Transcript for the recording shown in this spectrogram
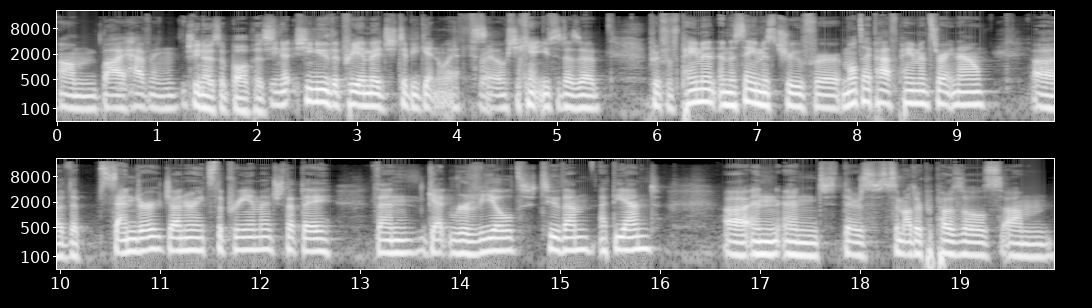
um, by having She knows that Bob has. she, kn- she knew the preimage to begin with, so she can't use it as a proof of payment. And the same is true for multipath payments right now. Uh, the sender generates the preimage that they then get revealed to them at the end. Uh, and and there's some other proposals. Um,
